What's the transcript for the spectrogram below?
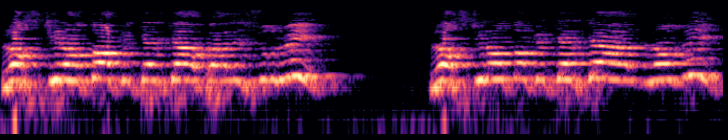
lorsqu'il entend que quelqu'un a parlé sur lui, lorsqu'il entend que quelqu'un l'envie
